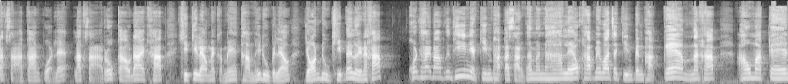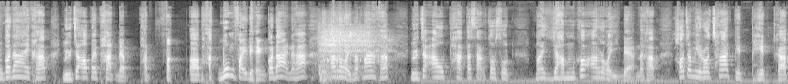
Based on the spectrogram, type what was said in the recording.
รักษาอาการปวดและรักษาโรคเกาได้ครับ คลิปที่แล้วแม่กับแม่ทำให้ดูไปแล้ว ย้อนดูคลิปได้เลยนะครับคนไทยบางพื้นที่เนี่ยกินผักกระสังกันมานานแล้วครับ ไม่ว่าจะกินเป็นผักแก้มนะครับ เอามาแกงก็ได้ครับ หรือจะเอาไปผัดแบบผัดฝักผักบุ้งไฟแดงก็ได้นะฮะอร่อยมากๆครับ หรือจะเอาผักกระสังสดๆมายำก็อร่อยอีกแบบนะครับเขาจะมีรสชาติเผ็ดๆครับ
